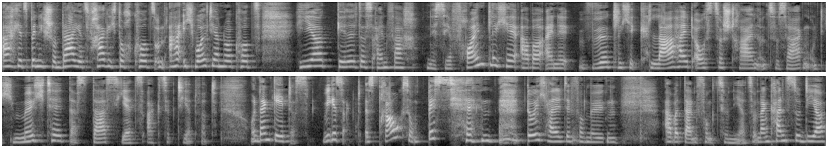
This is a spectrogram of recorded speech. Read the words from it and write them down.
ach, jetzt bin ich schon da, jetzt frage ich doch kurz und ah, ich wollte ja nur kurz. Hier gilt es einfach, eine sehr freundliche, aber eine wirkliche Klarheit auszustrahlen und zu sagen, und ich möchte, dass das jetzt akzeptiert wird. Und dann geht es. Wie gesagt, es braucht so ein bisschen Durchhaltevermögen, aber dann funktioniert es. Und dann kannst du dir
